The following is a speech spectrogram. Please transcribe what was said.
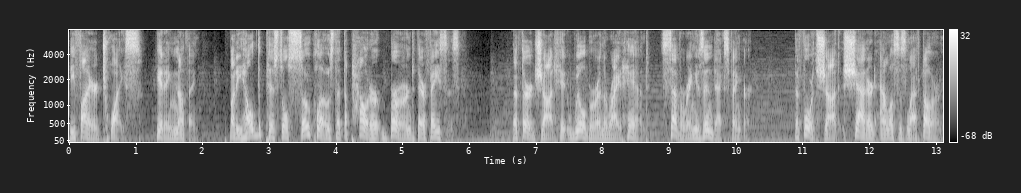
He fired twice, hitting nothing, but he held the pistol so close that the powder burned their faces. The third shot hit Wilbur in the right hand, severing his index finger. The fourth shot shattered Alice's left arm.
